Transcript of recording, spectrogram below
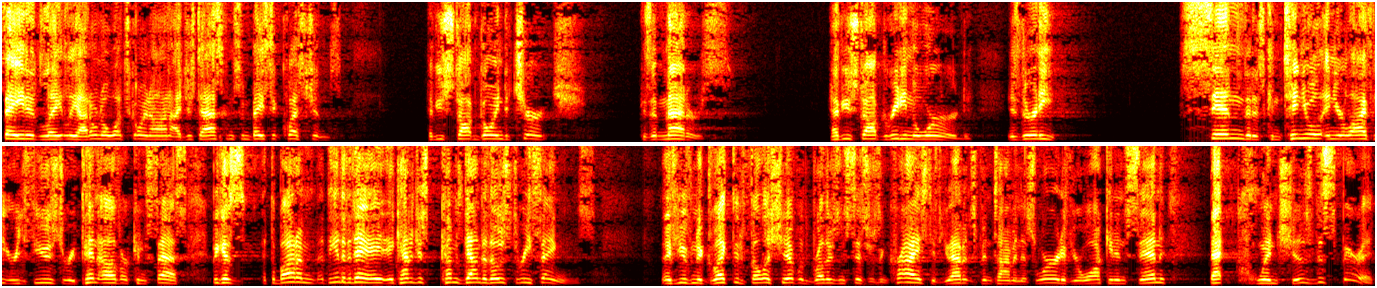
faded lately. I don't know what's going on. I just ask them some basic questions. Have you stopped going to church? Because it matters. Have you stopped reading the Word? Is there any sin that is continual in your life that you refuse to repent of or confess? Because at the bottom, at the end of the day, it kind of just comes down to those three things. If you've neglected fellowship with brothers and sisters in Christ, if you haven't spent time in this word, if you're walking in sin, that quenches the spirit.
